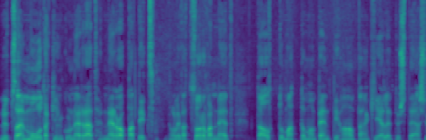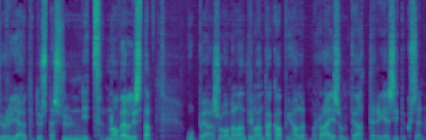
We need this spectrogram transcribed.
Nyt sain muutakin, kun erät neropatit olivat sorvanneet talttumattoman Pentti Haanpään kielletystä ja syrjäytetystä Synnit novellista upean Suomelan tilan takapihalle Raisun teatteriesityksen.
